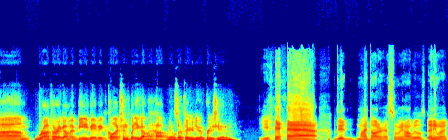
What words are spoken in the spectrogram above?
Um, Roth already got my Beanie Baby collections, but you got my Hot Wheels. I figured you appreciate them. Yeah, dude, my daughter has so many Hot Wheels. Anyway,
